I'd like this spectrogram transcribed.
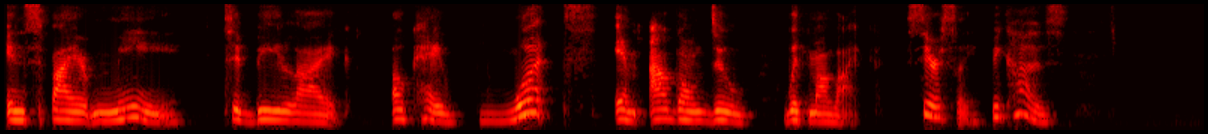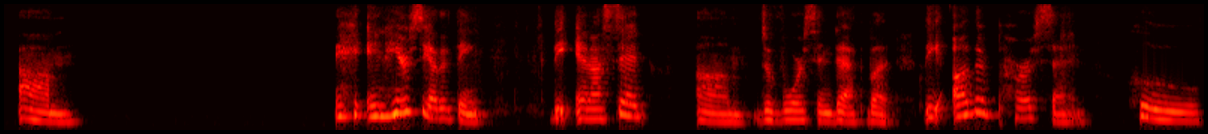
inspired me to be like, okay, what am I going to do with my life? Seriously, because um and here's the other thing. The and I said um divorce and death, but the other person who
